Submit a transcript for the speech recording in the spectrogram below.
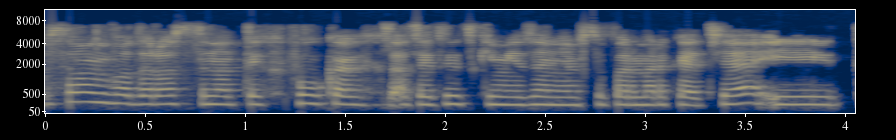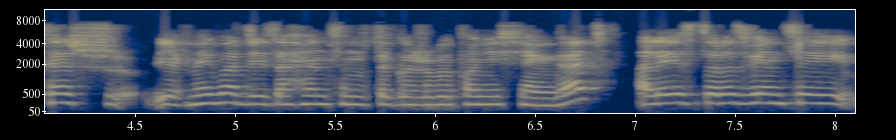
są wodorosty na tych półkach z azjatyckim jedzeniem w supermarkecie i też jak najbardziej zachęcam do tego, żeby po nie sięgać, ale jest coraz więcej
